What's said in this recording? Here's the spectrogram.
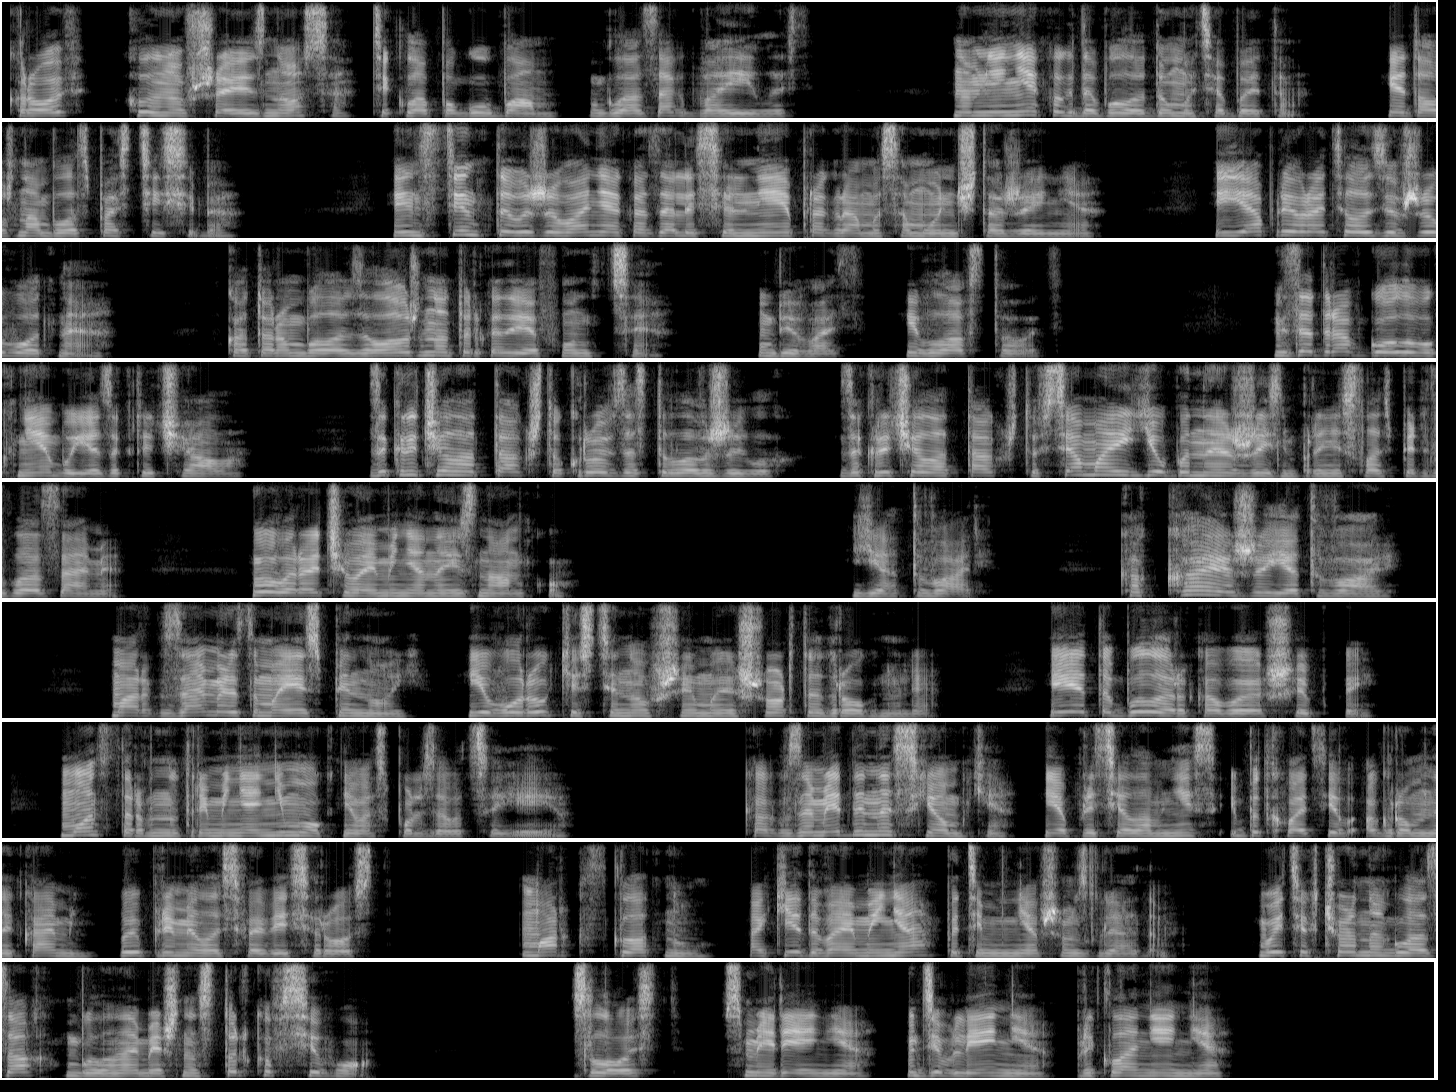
Кровь, хлынувшая из носа, текла по губам, в глазах двоилась. Но мне некогда было думать об этом. Я должна была спасти себя. Инстинкты выживания оказались сильнее программы самоуничтожения. И я превратилась в животное, в котором было заложено только две функции – убивать и влавствовать. Задрав голову к небу, я закричала. Закричала так, что кровь застыла в жилах. Закричала так, что вся моя ёбаная жизнь пронеслась перед глазами, выворачивая меня наизнанку. Я тварь. Какая же я тварь! Марк замер за моей спиной. Его руки, стянувшие мои шорты, дрогнули. И это было роковой ошибкой. Монстр внутри меня не мог не воспользоваться ею. Как в замедленной съемке, я присела вниз и, подхватив огромный камень, выпрямилась во весь рост. Марк сглотнул, окидывая меня потемневшим взглядом. В этих черных глазах было намешано столько всего. Злость, смирение, удивление, преклонение.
